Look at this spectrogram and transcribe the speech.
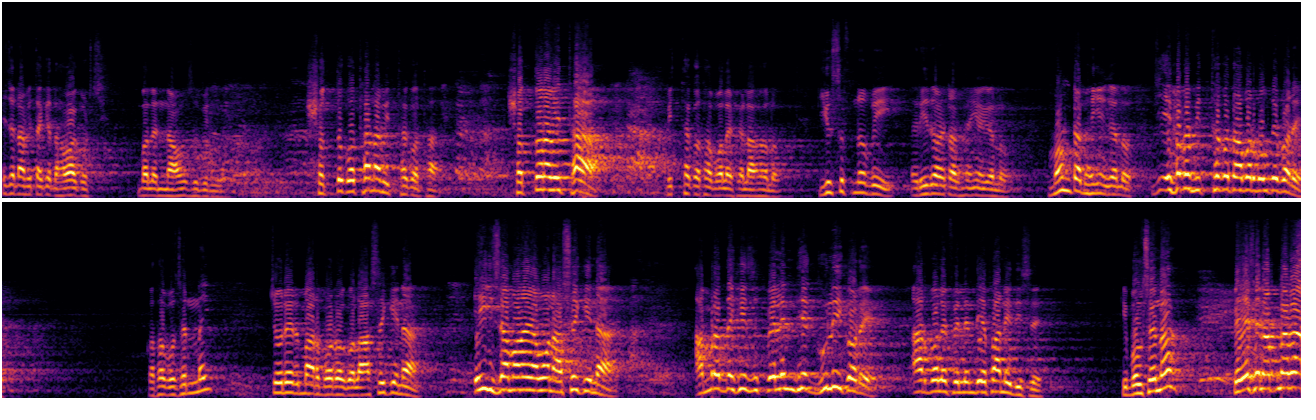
এজন্য আমি তাকে ধাওয়া করছি। বলেন, নাউজুবিল্লাহ। সত্য কথা না মিথ্যা কথা? সত্য না মিথ্যা? মিথ্যা কথা বলে ফেলা হলো। ইউসুফ নবী হৃদয়টা ভেঙে গেল, মনটা ভেঙে গেল, যে এভাবে মিথ্যা কথা আবার বলতে পারে? কথা বোঝেন নাই? চোরের মার বড় গলা আছে কিনা? এই জামানায় এমন আছে কিনা? আমরা দেখি যে পেলেন দিয়ে গুলি করে, আর বলে পেলেন দিয়ে পানি দিছে। কি বলছে না? পেয়েছেন আপনারা?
